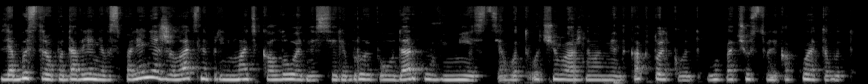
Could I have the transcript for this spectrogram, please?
Для быстрого подавления воспаления желательно принимать коллоидное серебро и поударку вместе. Вот очень важный момент. Как только вот вы почувствовали какое-то вот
